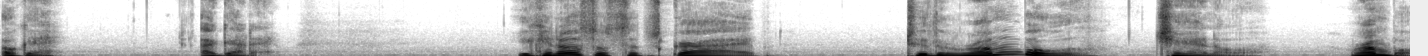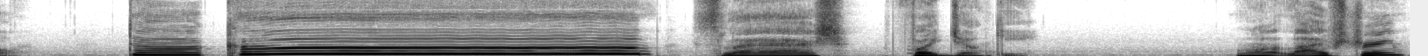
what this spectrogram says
Okay, I got it. You can also subscribe to the Rumble channel. Rumble.com slash Fight Junkie. Want live stream?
